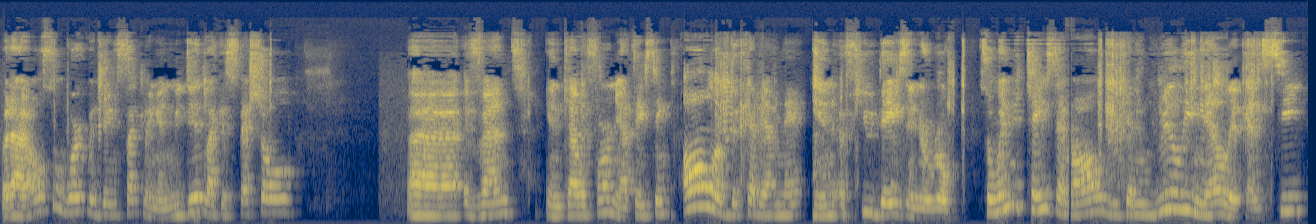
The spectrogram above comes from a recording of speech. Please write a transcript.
but I also work with James Suckling, and we did like a special uh, event in California, tasting all of the Cabernet in a few days in a row. So when you taste them all, you can really nail it and see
